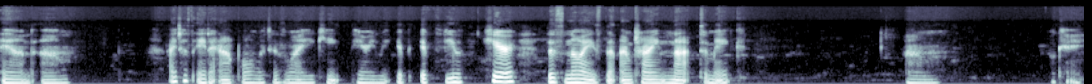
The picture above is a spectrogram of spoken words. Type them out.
And um, I just ate an apple, which is why you keep hearing me. If, if you hear this noise that I'm trying not to make, um, okay.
